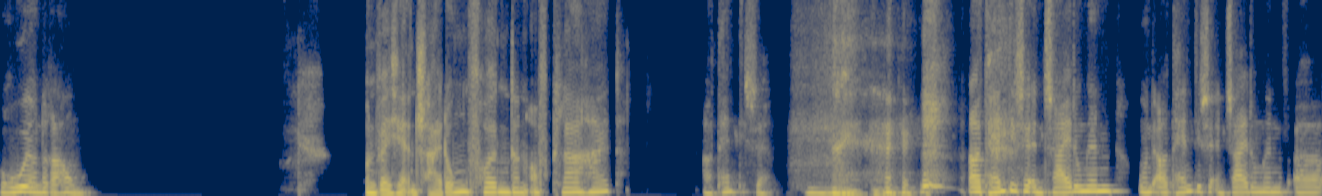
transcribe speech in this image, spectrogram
Ruhe und Raum. Und welche Entscheidungen folgen dann auf Klarheit? Authentische. authentische Entscheidungen und authentische Entscheidungen, äh,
